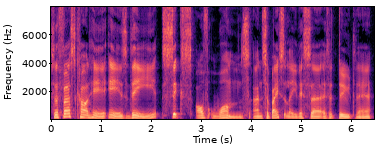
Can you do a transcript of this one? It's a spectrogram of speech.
so the first card here is the Six of Wands, and so basically this uh, is a dude there.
